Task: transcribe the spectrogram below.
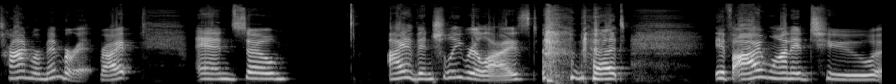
try and remember it, right? And so I eventually realized that if I wanted to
